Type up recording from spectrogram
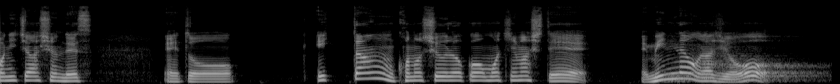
こんにちは、しゅんです。えっ、ー、と、一旦この収録をもちまして、えみんなのラジオを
